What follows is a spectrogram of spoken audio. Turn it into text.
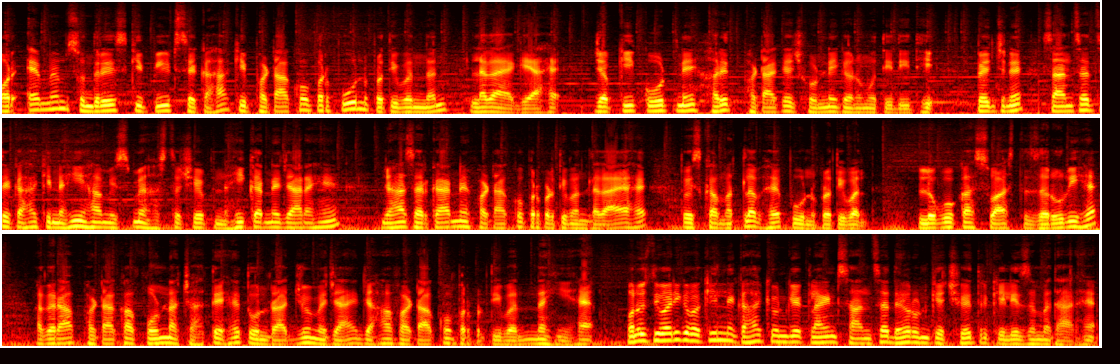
और एम एम सुंदरेश की पीठ से कहा कि पटाखों पर पूर्ण प्रतिबंधन लगाया गया है, जबकि कोर्ट ने हरित फटाके छोड़ने की अनुमति दी थी। बेंच ने सांसद से कहा कि नहीं, हम इसमें हस्तक्षेप नहीं करने जा रहे हैं। जहाँ सरकार ने फटाखों पर प्रतिबंध लगाया है तो इसका मतलब है पूर्ण प्रतिबंध। लोगों का स्वास्थ्य ज़रूरी है। अगर आप फटाखा फोड़ना चाहते हैं तो उन राज्यों में जाएँ जहाँ फटाखों पर प्रतिबंध नहीं है। मनोज तिवारी के वकील ने कहा कि उनके क्लाइंट सांसद है और उनके क्षेत्र के लिए जिम्मेदार हैं,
